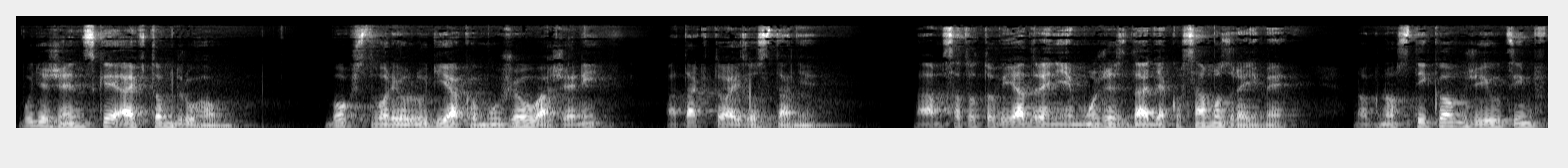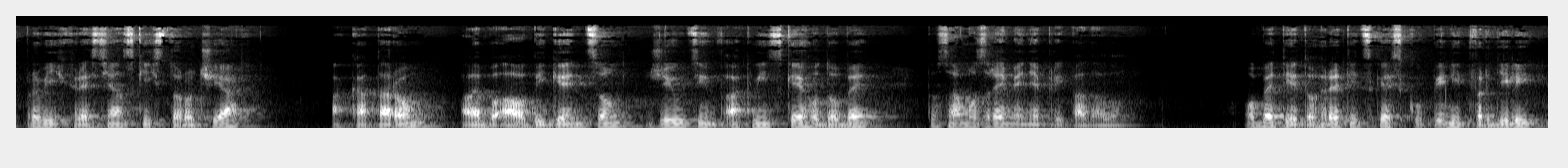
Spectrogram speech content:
bude ženské aj v tom druhom. Boh stvoril ľudí ako mužov a ženy a tak to aj zostane. Nám sa toto vyjadrenie môže zdať ako samozrejme, no gnostikom žijúcim v prvých kresťanských storočiach a Katarom alebo Albigencom, žijúcim v akvínského dobe, to samozrejme nepripadalo. Obe tieto heretické skupiny tvrdili,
